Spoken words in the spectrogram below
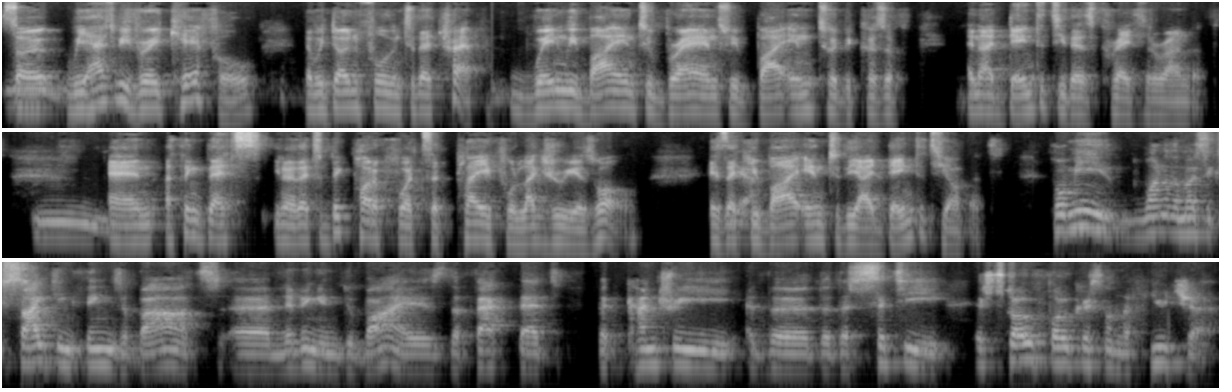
So mm. we have to be very careful that we don't fall into that trap. When we buy into brands, we buy into it because of an identity that's created around it. Mm. And I think that's, you know, that's a big part of what's at play for luxury as well, is that yeah. you buy into the identity of it. For me, one of the most exciting things about uh, living in Dubai is the fact that the country, the, the, the city is so focused on the future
